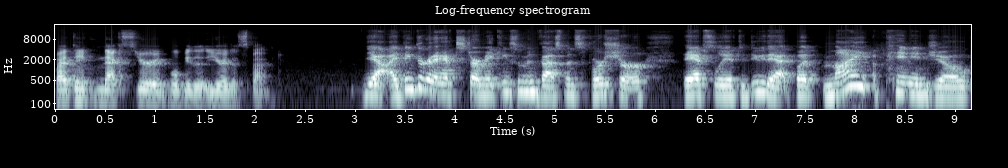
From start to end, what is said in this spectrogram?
But I think next year will be the year to spend. Yeah, I think they're going to have to start making some investments for sure. They absolutely have to do that. But my opinion, Joe,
